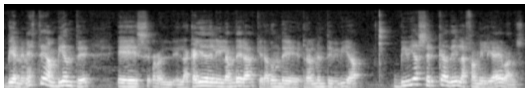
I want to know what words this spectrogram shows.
Bien, en este ambiente, en la calle de la Hilandera, que era donde realmente vivía, vivía cerca de la familia Evans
